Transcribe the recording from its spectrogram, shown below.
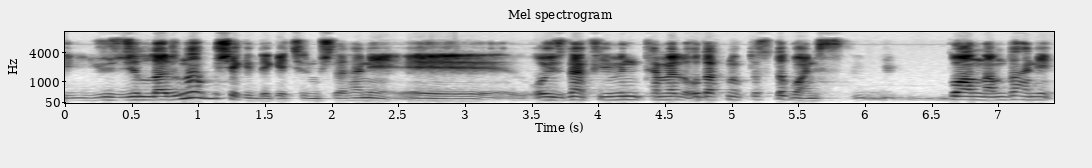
yüzyıllarını bu şekilde geçirmişler. Hani e, o yüzden filmin temel odak noktası da bu. Hani bu anlamda hani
